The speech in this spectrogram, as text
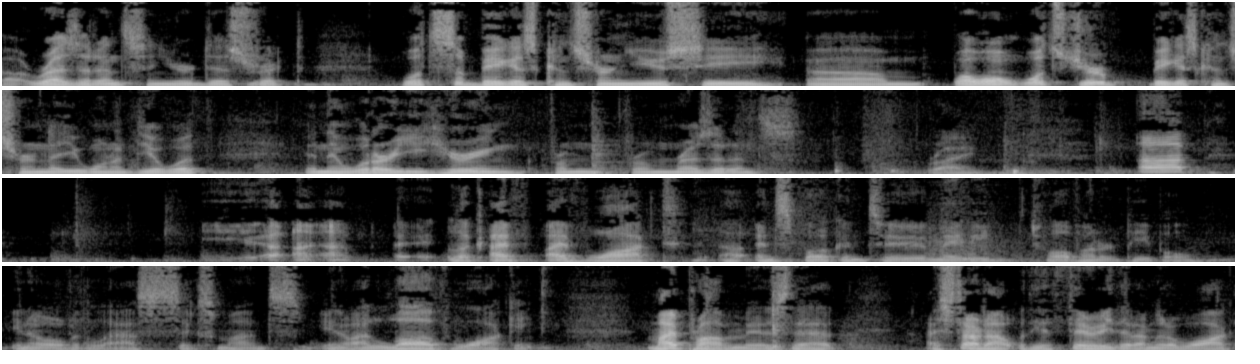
uh, residents in your district, what's the biggest concern you see? Um, well, what's your biggest concern that you want to deal with, and then what are you hearing from from residents? Right. Uh, I, I, look, I've I've walked uh, and spoken to maybe 1,200 people, you know, over the last six months. You know, I love walking. My problem is that I start out with the theory that I'm going to walk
